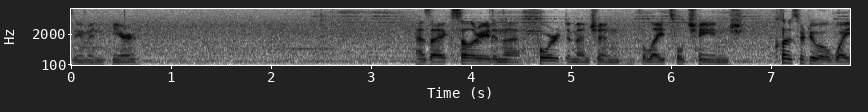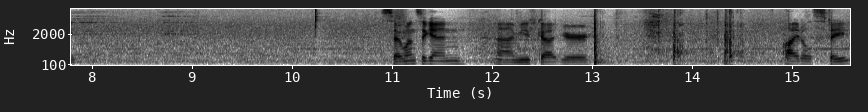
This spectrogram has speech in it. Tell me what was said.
Zoom in here. As I accelerate in the forward dimension, the lights will change closer to a white. So once again, um, you've got your idle state,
